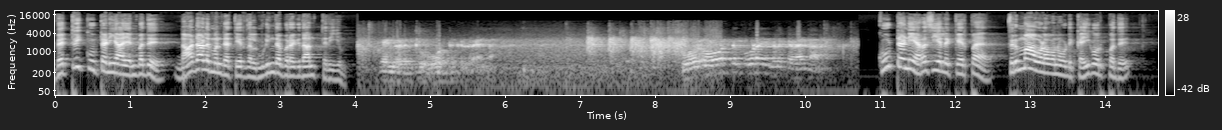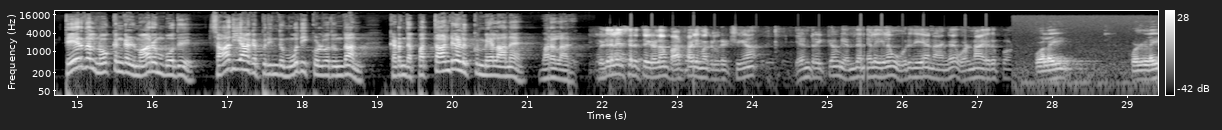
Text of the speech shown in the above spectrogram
வெற்றி கூட்டணியா என்பது நாடாளுமன்ற தேர்தல் முடிந்த பிறகுதான் தெரியும். எங்களுக்கு ஓட்டுகள் வேண்டாம். ஒரு ஓட்டு கூட எங்களுக்கு வேண்டாம். கூட்டணி அரசியலுக்கேற்ப திருமாவளவனோடு கைகோர்ப்பது தேர்தல் நோக்கங்கள் மாறும்போது சாதியாக பிரிந்து மோதிக்கொள்வதும் தான் கடந்த பத்தாண்டுகளுக்கும் மேலான வரலாறு. விடுதலை சிறுத்தைகளும் பாட்டாளி மக்கள் கட்சியும் என்றைக்கும் எந்த நிலையிலும் உறுதியாக நாங்கள் ஒன்றா இருப்போம். கொலை கொள்ளை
